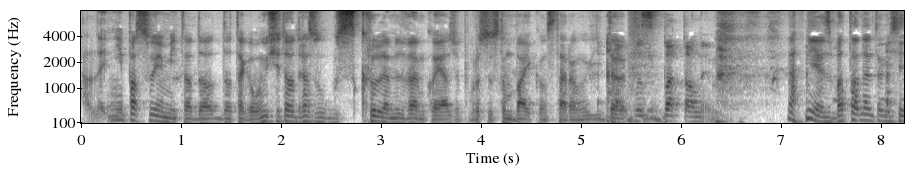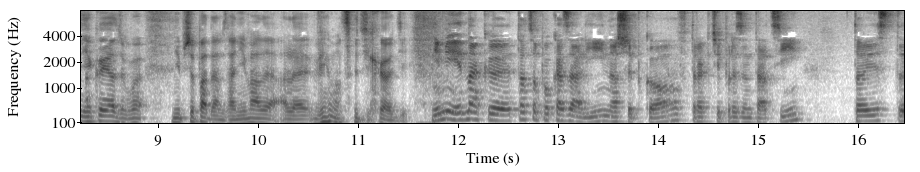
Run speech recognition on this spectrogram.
Ale nie pasuje mi to do, do tego, bo mi się to od razu z królem lwem kojarzy, po prostu z tą bajką starą. I to, Albo z batonem. nie, z batonem to mi się nie kojarzy, bo nie przepadam za nim, ale, ale wiem o co ci chodzi. Niemniej jednak e, to, co pokazali na szybko w trakcie prezentacji, to jest, e,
